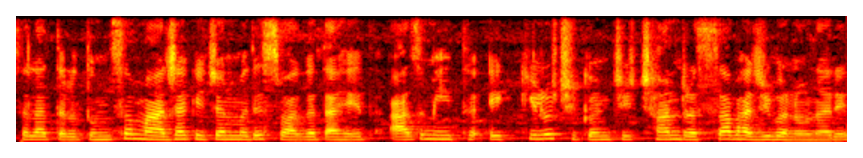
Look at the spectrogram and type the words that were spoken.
चला तर तुमचं माझ्या किचनमध्ये स्वागत आहे. आज मी इथं एक किलो चिकनची छान रस्सा भाजी बनवणार आहे.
